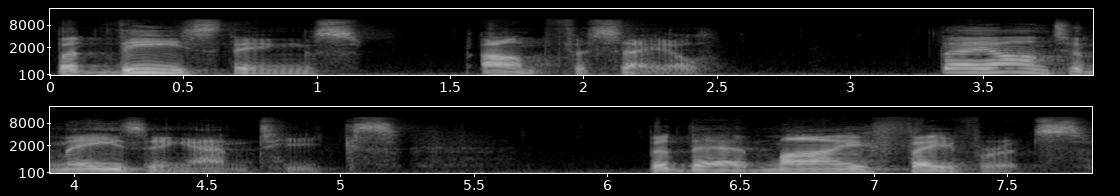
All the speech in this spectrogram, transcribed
But these things aren't for sale. They aren't amazing antiques, but they're my favourites.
